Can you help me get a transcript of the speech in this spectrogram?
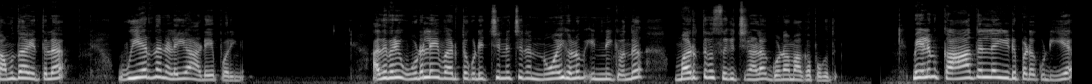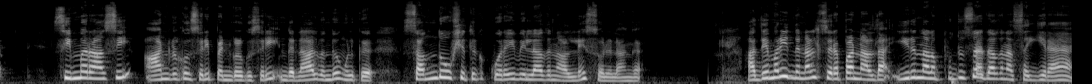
சமுதாயத்தில் உயர்ந்த நிலையை அடைய போகிறீங்க அதே உடலை வருத்தக்கூடிய சின்ன சின்ன நோய்களும் இன்றைக்கி வந்து மருத்துவ சிகிச்சைனால் குணமாக போகுது. மேலும் காதலில் ஈடுபடக்கூடிய சிம்மராசி ஆண்களுக்கும் சரி பெண்களுக்கும் சரி இந்த நாள் வந்து உங்களுக்கு சந்தோஷத்துக்கு குறைவில்லாத நாள்னே சொல்லலாங்க. அதே மாதிரி இந்த நாள் சிறப்பான நாள் தான். இருந்தாலும் புதுசாக ஏதாவது நான் செய்கிறேன்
